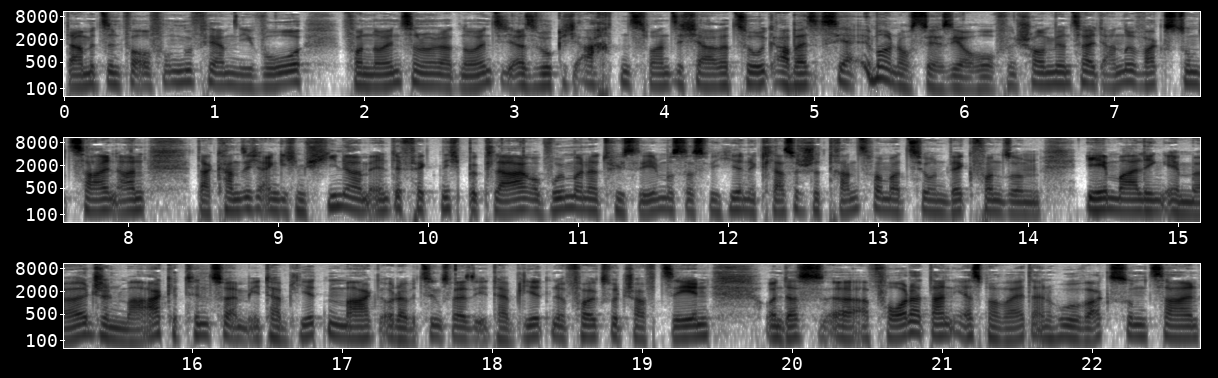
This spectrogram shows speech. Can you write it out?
Damit sind wir auf ungefähr im Niveau von 1990, also wirklich 28 Jahre zurück. Aber es ist ja immer noch sehr, sehr hoch. Schauen wir uns halt andere Wachstumszahlen an. Da kann sich eigentlich in China im Endeffekt nicht beklagen, obwohl man natürlich sehen muss, dass wir hier eine klassische Transformation weg von so einem ehemaligen Emerging Market hin zu einem etablierten Markt oder beziehungsweise etablierten eine Volkswirtschaft sehen. Und das äh, erfordert dann erstmal weiter eine hohe Wachstumszahlen.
